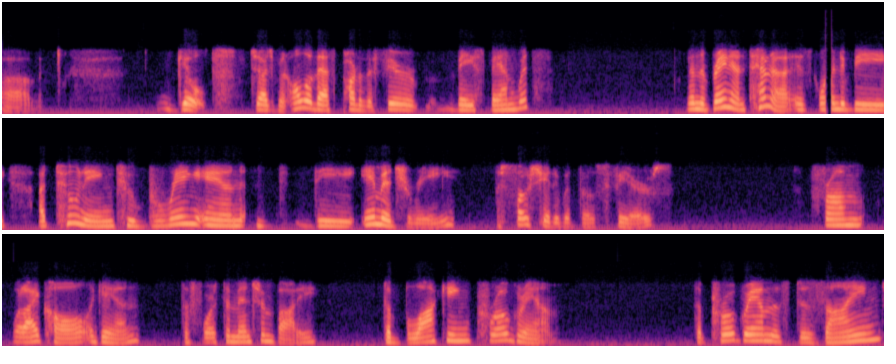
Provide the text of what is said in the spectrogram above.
um, guilt, judgment, all of that's part of the fear-based bandwidth. Then the brain antenna is going to be attuning to bring in the imagery associated with those fears from what I call, again, the fourth dimension body, the blocking program the program that's designed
